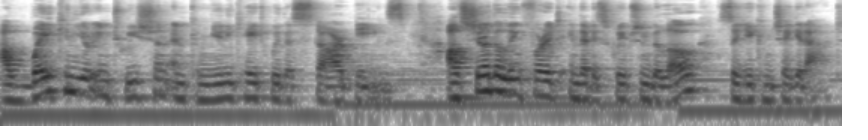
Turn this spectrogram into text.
awaken your intuition and communicate with the star beings. I'll share the link for it in the description below so you can check it out.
